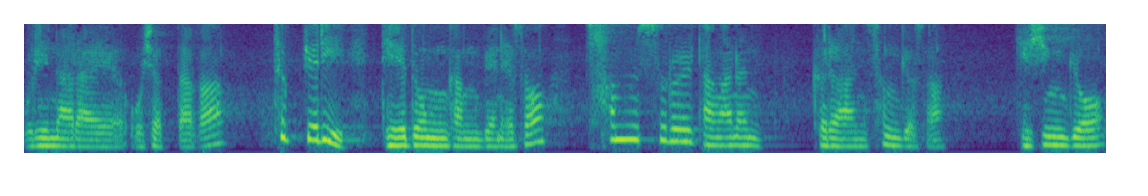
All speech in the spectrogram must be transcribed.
우리나라에 오셨다가 특별히 대동강변에서 참수를 당하는 그러한 선교사, 개신교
